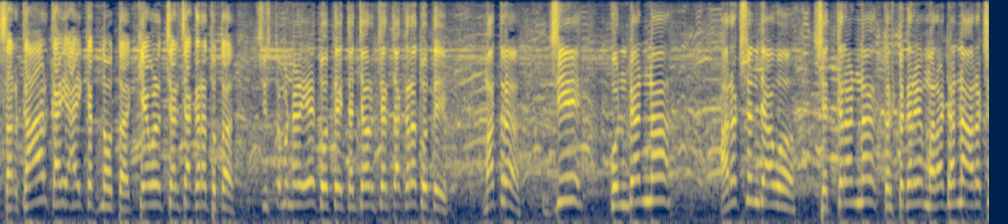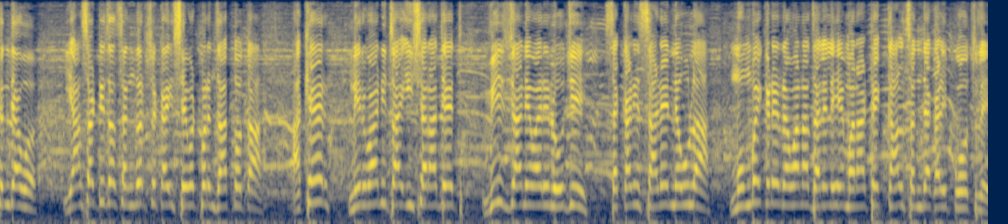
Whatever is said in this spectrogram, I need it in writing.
सरकार काही ऐकत नव्हतं. केवळ चर्चा करत होतं. शिष्टमंडळ येत होते. त्यांच्यावर चर्चा करत होते. मात्र जी कुणब्यांना आरक्षण द्यावं शेतकऱ्यांना कष्टकरी मराठ्यांना आरक्षण द्यावं यासाठीचा संघर्ष काही शेवटपर्यंत जात नव्हता. अखेर निर्वाणीचा इशारा देत वीस जानेवारी रोजी सकाळी साडेनऊला मुंबईकडे रवाना झालेले हे मराठे काल संध्याकाळी पोहोचले.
